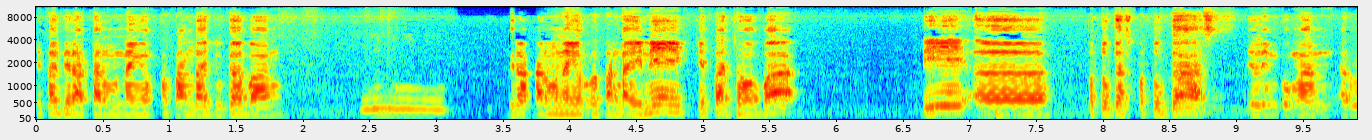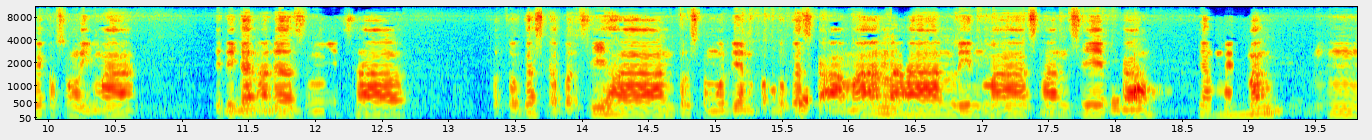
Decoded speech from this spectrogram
kita gerakan menengok tetangga juga bang Hmm. gerakan menengok tetangga ini kita coba di eh, petugas-petugas di lingkungan RW 05 jadi kan ada semisal petugas kebersihan terus kemudian petugas keamanan linmas hansip kan. Yang memang mm,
